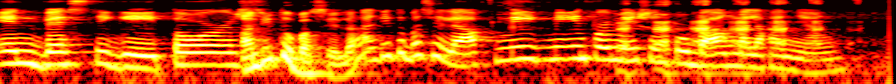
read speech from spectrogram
investigators. Andito ba sila? Andito ba sila? May, may information po ba ang Malacanang?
